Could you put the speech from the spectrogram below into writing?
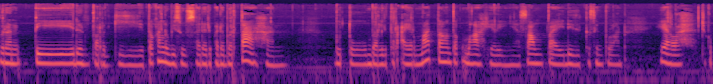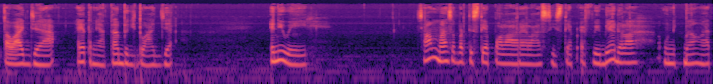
berhenti dan pergi itu kan lebih susah daripada bertahan. Butuh berliter air mata untuk mengakhirinya sampai di kesimpulan. Yalah, cukup tahu aja eh ternyata begitu aja anyway sama seperti setiap pola relasi setiap FBB adalah unik banget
